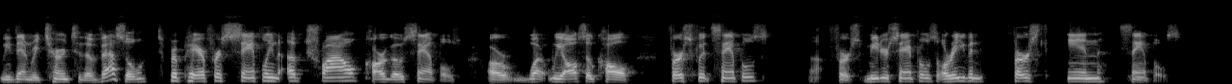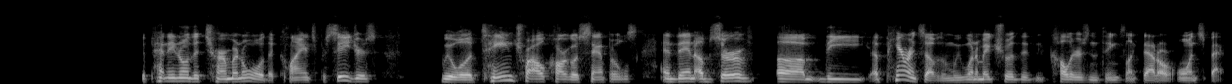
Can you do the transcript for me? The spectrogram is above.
We then return to the vessel to prepare for sampling of trial cargo samples, or what we also call first foot samples, uh, first meter samples, or even first in samples. Depending on the terminal or the client's procedures, we will obtain trial cargo samples and then observe um, the appearance of them. We want to make sure that the colors and things like that are on spec.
